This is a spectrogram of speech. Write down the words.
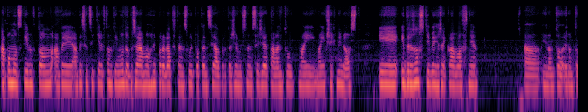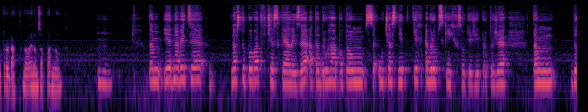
a pomoct jim v tom, aby, aby se cítili v tom týmu dobře a mohli prodat ten svůj potenciál, protože myslím si, že talentu mají, mají všechny dost. I, I drzosti bych řekla vlastně a jenom to, jenom to prodat, no, jenom zapadnout. Mm-hmm. Tam jedna věc je nastupovat v české lize a ta druhá potom se účastnit těch evropských soutěží, protože tam do,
